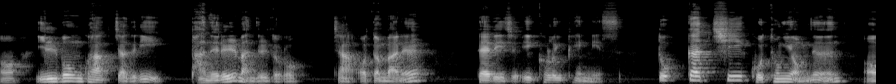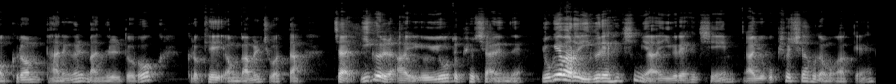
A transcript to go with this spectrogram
어, 일본 과학자들이 바늘을 만들도록 자 어떤 바늘 that is equally painless 똑같이 고통이 없는 어, 그런 반응을 만들도록 그렇게 영감을 주었다. 자, 이 글, 아, 요, 요것도 표시 안 했네. 요게 바로 이 글의 핵심이야. 이 글의 핵심. 아, 요거 표시하고 넘어갈게.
